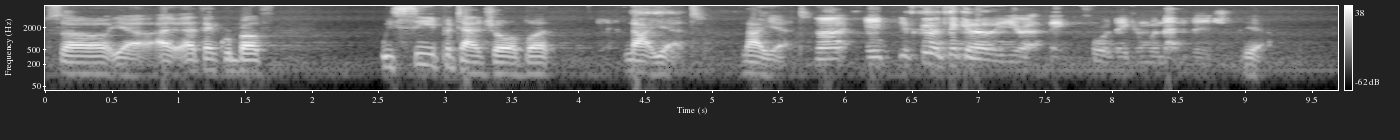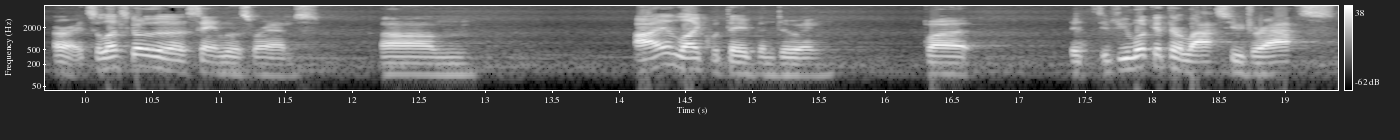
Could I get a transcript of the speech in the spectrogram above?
So yeah, I, I think we're both. We see potential, but not yet. Not yet. Uh, it, it's going to take another year, I think, before they can win that division. Yeah. All right, so let's go to the St. Louis Rams. Um, I like what they've been doing, but it's, if you look at their last two drafts,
